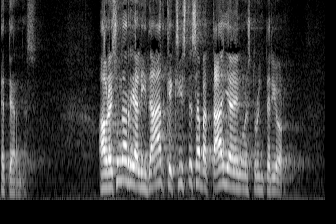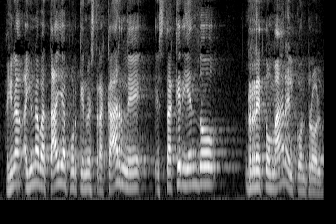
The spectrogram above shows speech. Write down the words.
eternas. Ahora, es una realidad que existe esa batalla en nuestro interior. Hay una, hay una batalla porque nuestra carne está queriendo retomar el control.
